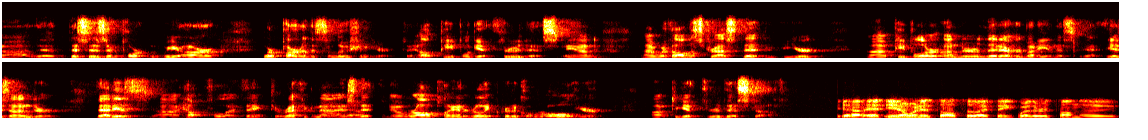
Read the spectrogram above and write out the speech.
Uh, this is important. We are we're part of the solution here to help people get through this. And uh, with all the stress that your uh, people are under, that everybody in this is under, that is uh, helpful, I think, to recognize yeah. that you know we're all playing a really critical role here uh, to get through this stuff. Yeah, and you know, and it's also I think whether it's on the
